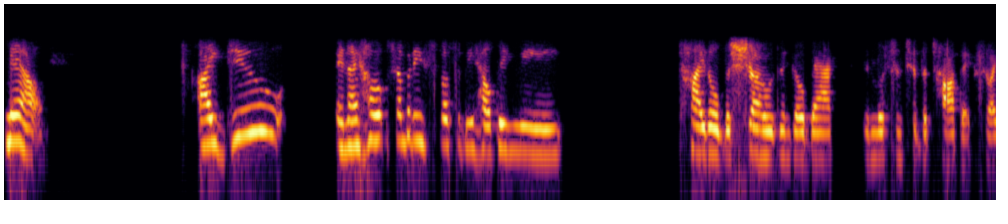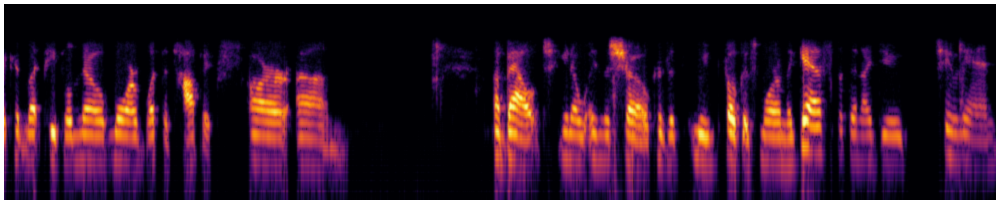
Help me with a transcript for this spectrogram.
Now, I do, and I hope somebody's supposed to be helping me title the shows and go back and listen to the topics so I can let people know more of what the topics are um, about, you know, in the show because we focus more on the guests, but then I do tune in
